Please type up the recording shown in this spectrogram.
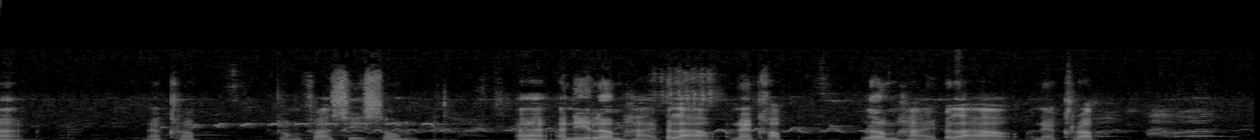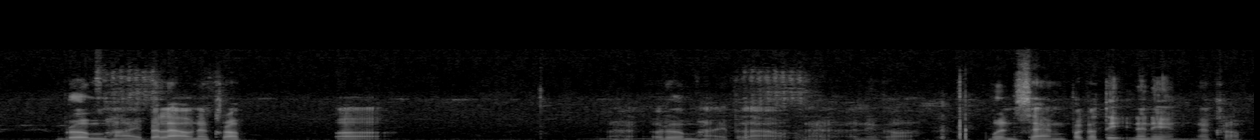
มากนะครับท้องฟ้าสีส้ม อ่า อันนี้เริ่มหายไปแล้วนะครับ เริ่มหายไปแล้วนะครับ เริ่มหายไปแล้วนะครับเอ่อเริ่มหายไปแล้วนะ อันนี้ก็เหมือนแสงปกตินั่นเองนะครับ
